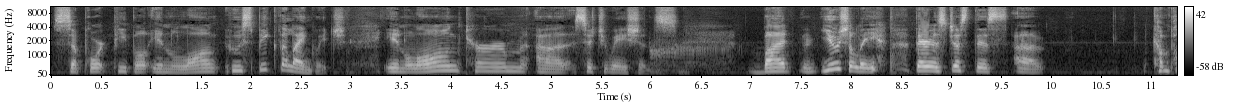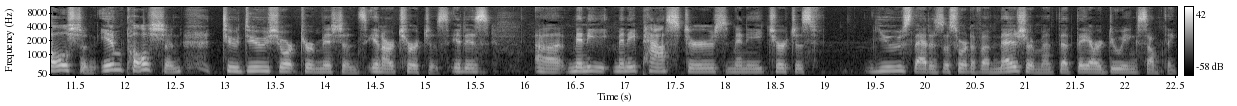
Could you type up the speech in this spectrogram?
support people in long who speak the language in long term uh, situations. But usually there is just this uh, compulsion, impulsion to do short term missions in our churches. It is uh, many, many pastors, many churches use that as a sort of a measurement that they are doing something.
